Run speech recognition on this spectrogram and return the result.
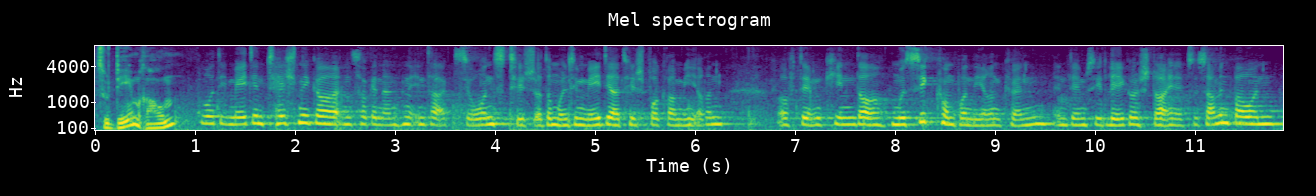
zu dem Raum, wo die Medientechniker einen sogenannten Interaktionstisch oder Multimediatisch programmieren, auf dem Kinder Musik komponieren können, indem sie Legosteine zusammenbauen,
